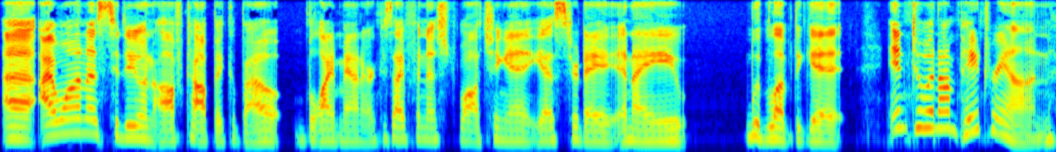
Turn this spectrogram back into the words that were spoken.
Uh, I want us to do an off topic about Bly Manor because I finished watching it yesterday and I would love to get into it on Patreon.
